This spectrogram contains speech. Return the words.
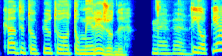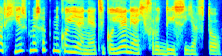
κάτι το οποίο το, το μυρίζονται. Ναι, βέβαια. Η οποία αρχίζει μέσα από την οικογένεια. Έτσι, η οικογένεια έχει φροντίσει γι' αυτό.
